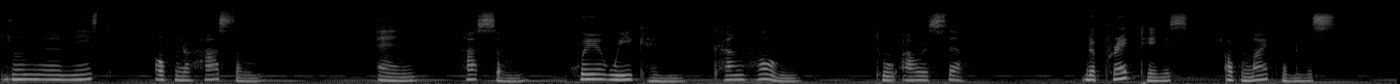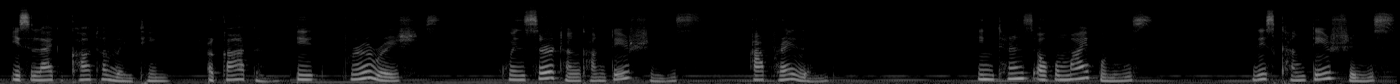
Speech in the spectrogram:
in the midst of the hustle and hustle where we can come home to ourselves. The practice of mindfulness is like cultivating a garden. It flourishes when certain conditions are present. In terms of mindfulness, these conditions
